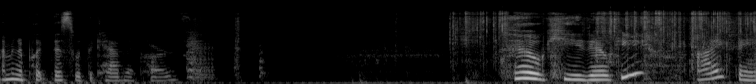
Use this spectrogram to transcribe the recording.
I'm going to put this with the cabinet cards. Okie dokie. I think,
